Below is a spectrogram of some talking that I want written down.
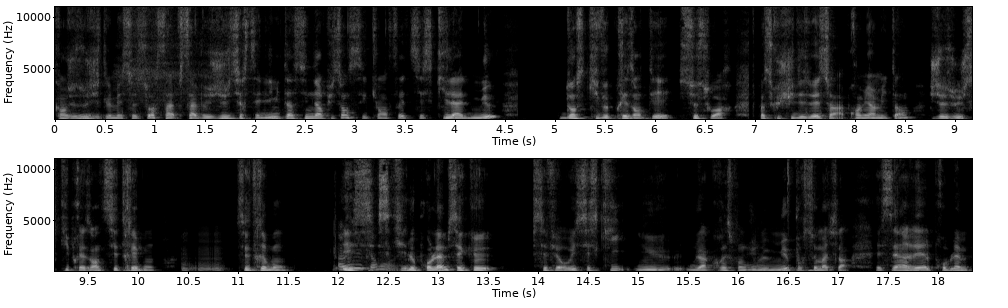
quand Jésus, je te le mets ce soir, ça, ça veut juste dire c'est limite un signe d'impuissance, c'est qu'en fait, c'est ce qu'il a de mieux dans ce qu'il veut présenter ce soir. Parce que je suis désolé, sur la première mi-temps, je juge ce qu'il présente, c'est très bon. Mmh, mmh, mmh. C'est très bon. Ah et ce qui, le problème, c'est que c'est oui, c'est ce qui lui, a correspondu le mieux pour ce match-là. Et c'est un réel problème.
